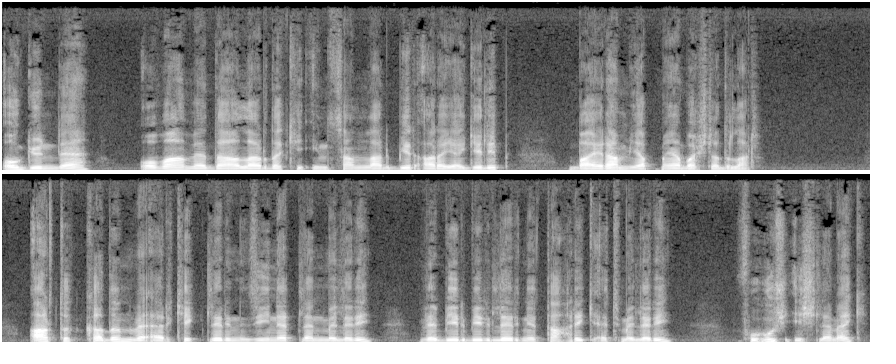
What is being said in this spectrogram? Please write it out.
O günde ova ve dağlardaki insanlar bir araya gelip bayram yapmaya başladılar. Artık kadın ve erkeklerin zinetlenmeleri ve birbirlerini tahrik etmeleri, fuhuş işlemek,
